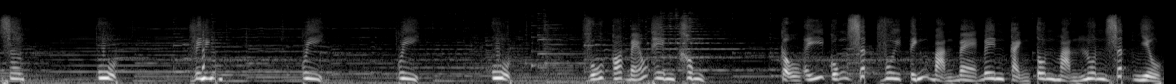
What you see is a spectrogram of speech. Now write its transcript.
sơ, u, vinh, quy quy, u. Vũ có béo thêm không? Cậu ấy cũng rất vui tính bạn bè bên cạnh tôn mạn luôn rất nhiều.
